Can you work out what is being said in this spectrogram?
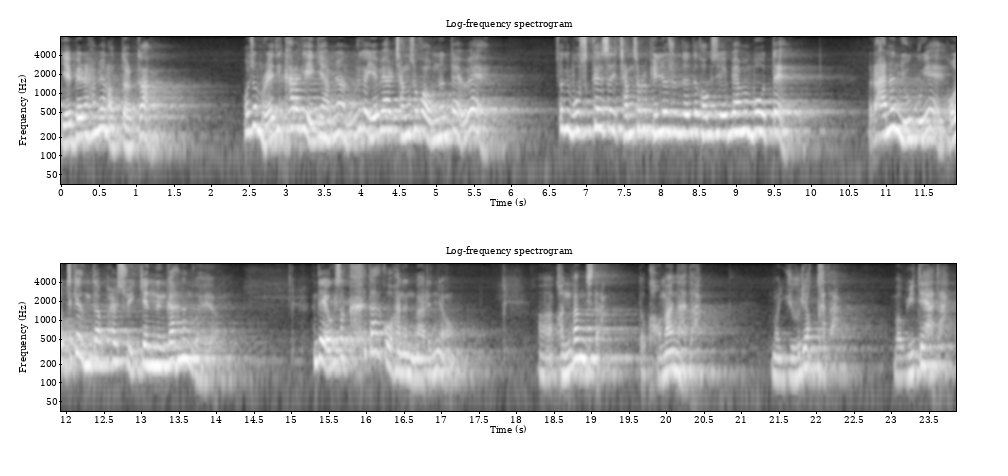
예배를 하면 어떨까? 어, 좀 레디칼하게 얘기하면 우리가 예배할 장소가 없는데 왜? 저기 모스크에서 장소를 빌려준다는데 거기서 예배하면 뭐 어때? 라는 요구에 어떻게 응답할 수 있겠는가 하는 거예요. 근데 여기서 크다고 하는 말은요, 어, 건방지다, 또 거만하다, 뭐 유력하다, 뭐 위대하다,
